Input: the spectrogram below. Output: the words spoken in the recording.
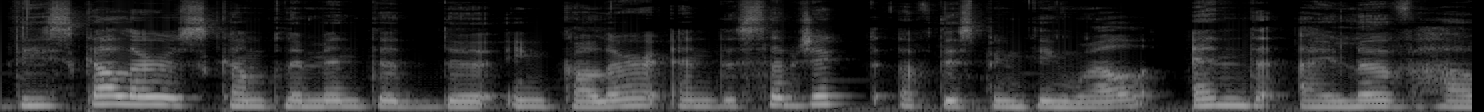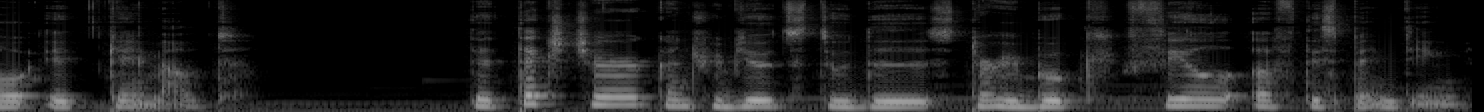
These colors complemented the ink color and the subject of this painting well, and I love how it came out. The texture contributes to the storybook feel of this painting.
